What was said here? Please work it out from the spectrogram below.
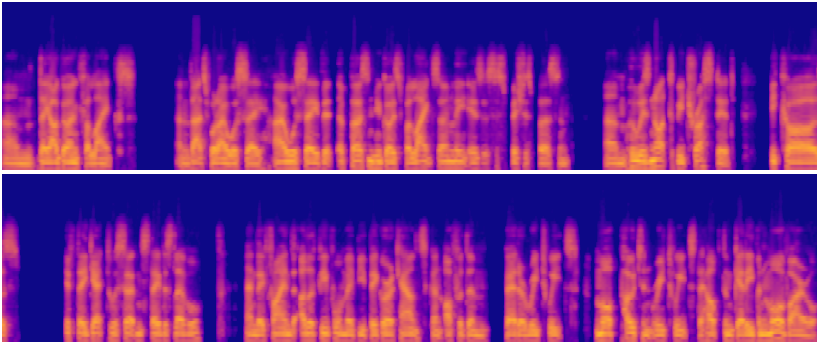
Um, they are going for likes. And that's what I will say. I will say that a person who goes for likes only is a suspicious person um, who is not to be trusted because if they get to a certain status level and they find that other people, maybe bigger accounts, can offer them better retweets, more potent retweets to help them get even more viral,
